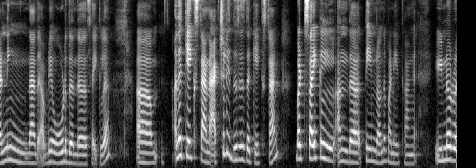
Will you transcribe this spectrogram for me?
ரன்னிங் தான் அது. அப்படியே ஓடுது அந்த சைக்கிளை அந்த cake stand actually this is the cake stand but cycle அந்த தீமில் வந்து பண்ணியிருக்காங்க. இன்னொரு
